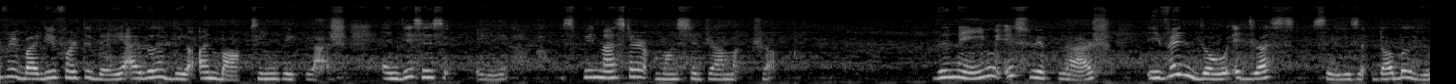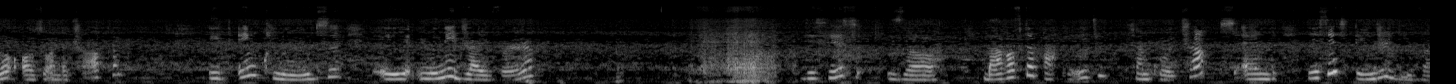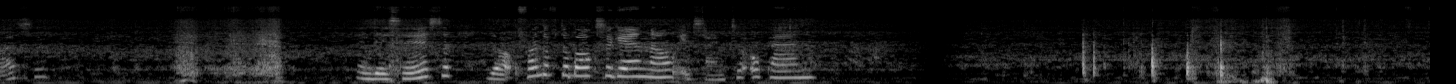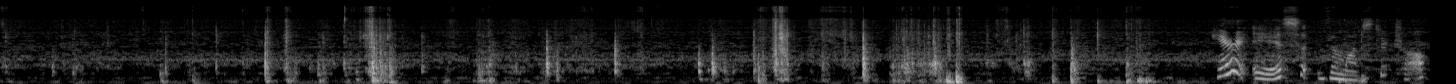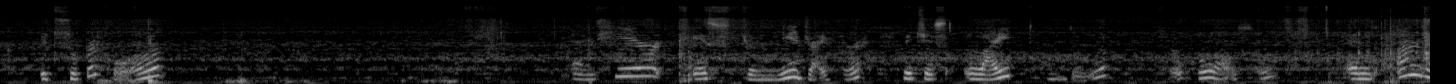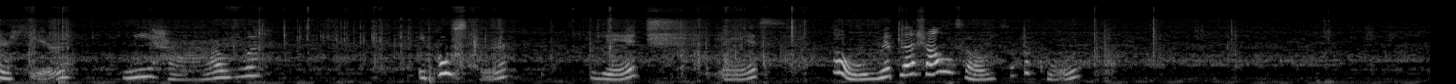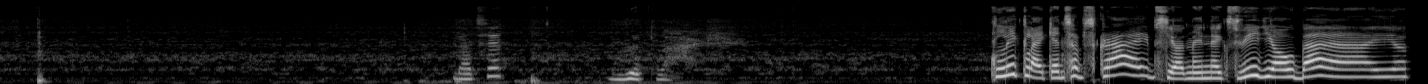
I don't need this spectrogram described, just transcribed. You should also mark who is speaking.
Speaker 1: everybody, for today I will be unboxing Whiplash and this is a Spin Master Monster Jam truck. The name is Whiplash even though it just says W also on the truck. It includes a mini driver. This is the back of the package, some cool trucks, and this is Danger Divas. And this is the front of the box again. Now it's time to open. Here is the monster truck. It's super cool. And here is the mini driver, which is light blue. So cool also. And under here, we have a poster, which is, oh, Whiplash also. Super cool. That's it. Whiplash. Click like and subscribe. See you on my next video. Bye.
